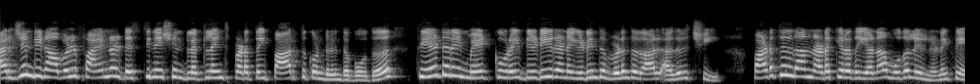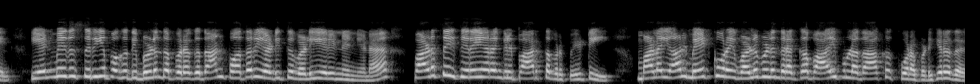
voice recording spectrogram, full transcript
அர்ஜென்டினாவில் ஃபைனல் டெஸ்டினேஷன் பிளட்லைன்ஸ் படத்தை பார்த்து கொண்டிருந்த போது தியேட்டரின் மேற்கூரை திடீரென இடிந்து விழுந்ததால் அதிர்ச்சி. படத்தில் தான் நடக்கிறது என முதலில் நினைத்தேன். என் மீது சிறிய பகுதி விழுந்த பிறகுதான் பதறி அடித்து வெளியேறினேன் என படத்தை திரையரங்கில் பார்த்தவர் பேட்டி. மழையால் மேற்கூரை வலுவிழுந்திருக்க வாய்ப்புள்ளதாக கூறப்படுகிறது.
